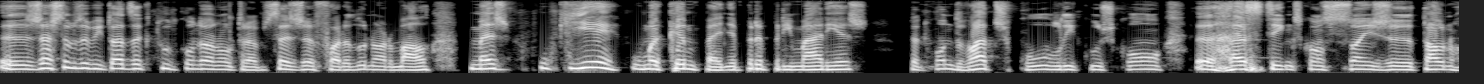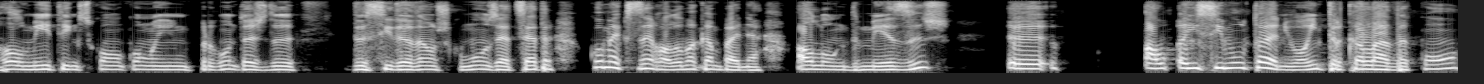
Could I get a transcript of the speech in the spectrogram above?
Uh, já estamos habituados a que tudo com Donald Trump seja fora do normal, mas o que é uma campanha para primárias, portanto, com debates públicos, com uh, hustings, com sessões de uh, town hall meetings, com, com perguntas de de cidadãos comuns, etc. Como é que se desenrola uma campanha ao longo de meses, em simultâneo ou intercalada com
